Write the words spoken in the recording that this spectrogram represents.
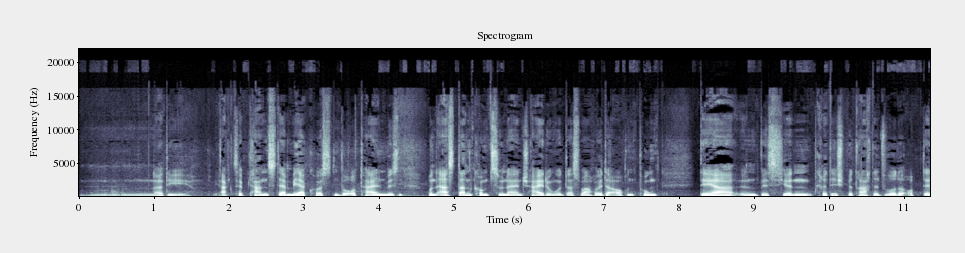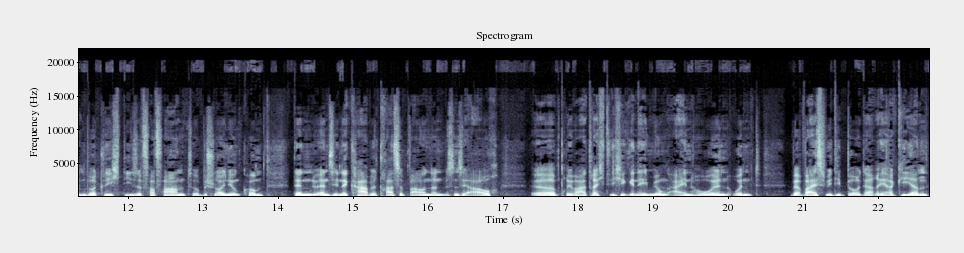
na, die, die Akzeptanz der Mehrkosten beurteilen müssen und erst dann kommt zu einer Entscheidung. Und das war heute auch ein Punkt, der ein bisschen kritisch betrachtet wurde, ob denn wirklich diese Verfahren zur Beschleunigung kommen. Denn wenn Sie eine Kabeltrasse bauen, dann müssen Sie auch äh, privatrechtliche Genehmigungen einholen und wer weiß, wie die Bürger reagieren,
